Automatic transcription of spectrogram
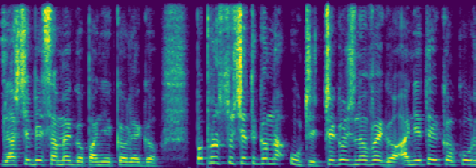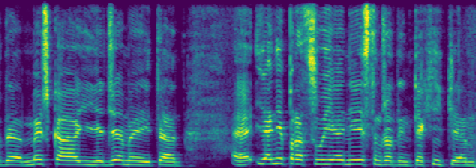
dla siebie samego, panie kolego. Po prostu się tego nauczyć, czegoś nowego, a nie tylko, kurde, myszka i jedziemy i ten. E, Ja nie pracuję, nie jestem żadnym technikiem,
